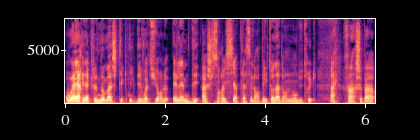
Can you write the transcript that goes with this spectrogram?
Ouais, rien que le nommage technique des voitures, le LMDH, ils ont réussi à placer leur Daytona dans le nom du truc. Enfin, je sais pas.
